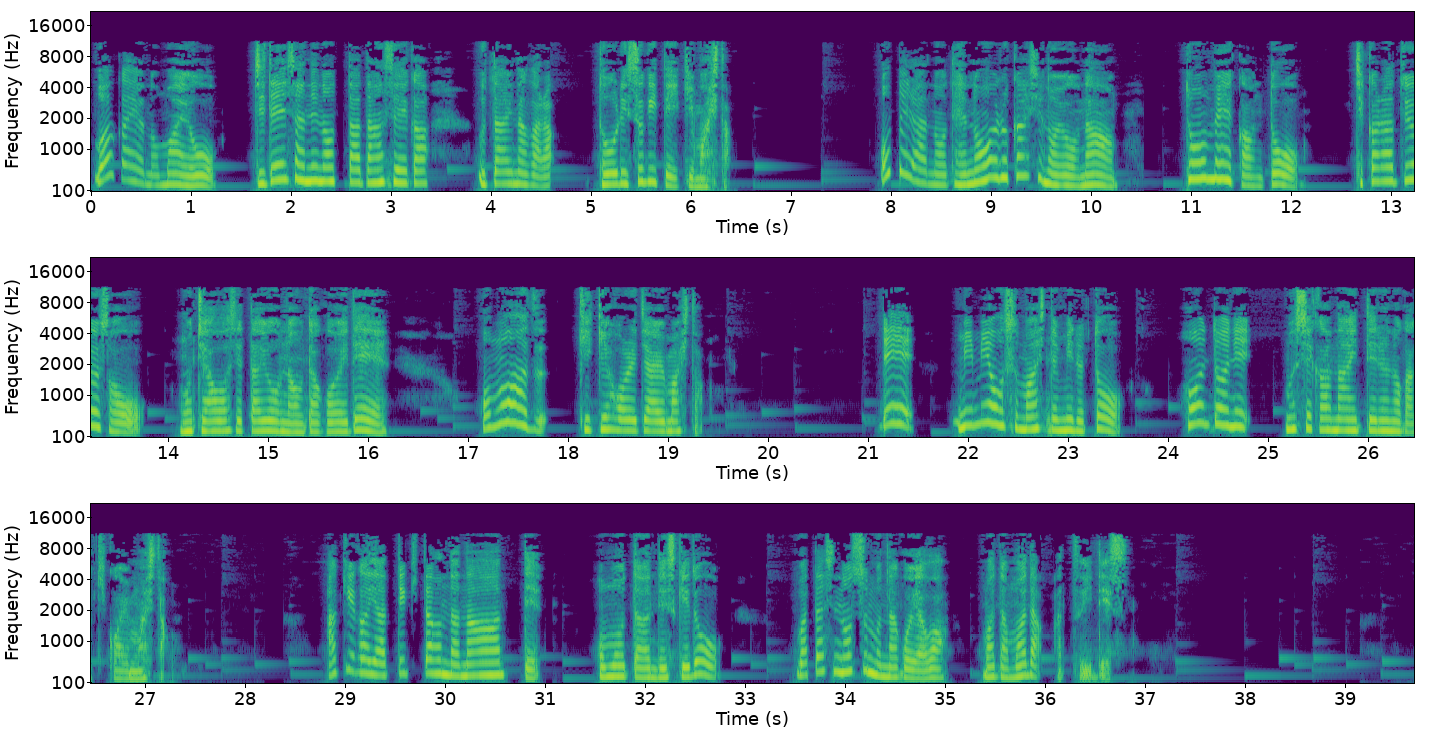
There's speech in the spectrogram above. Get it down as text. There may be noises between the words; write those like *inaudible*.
我が家の前を自転車に乗った男性が歌いながら通り過ぎていきました。オペラのテノール歌手のような透明感と力強さを持ち合わせたような歌声で、思わず聞き惚れちゃいました。で、耳を澄ましてみると、本当に虫が鳴いてるのが聞こえました。秋がやってきたんだなーって思ったんですけど、私の住む名古屋はまだまだ暑いです。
